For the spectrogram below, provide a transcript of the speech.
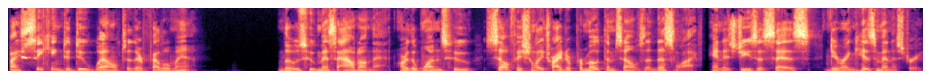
by seeking to do well to their fellow man. Those who miss out on that are the ones who selfishly try to promote themselves in this life. And as Jesus says during his ministry,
